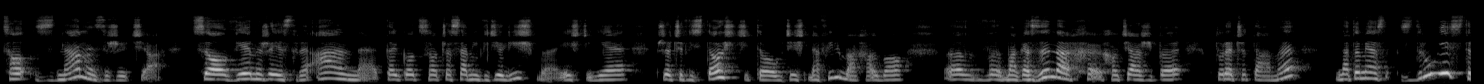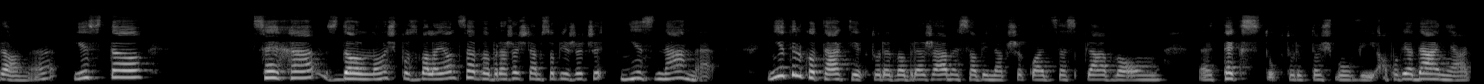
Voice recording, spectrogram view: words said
co znamy z życia, co wiemy, że jest realne, tego, co czasami widzieliśmy, jeśli nie w rzeczywistości, to gdzieś na filmach albo e, w magazynach chociażby, które czytamy. Natomiast z drugiej strony jest to cecha, zdolność pozwalająca wyobrażać nam sobie rzeczy nieznane. Nie tylko takie, które wyobrażamy sobie na przykład za sprawą E, tekstu, który ktoś mówi, opowiadania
